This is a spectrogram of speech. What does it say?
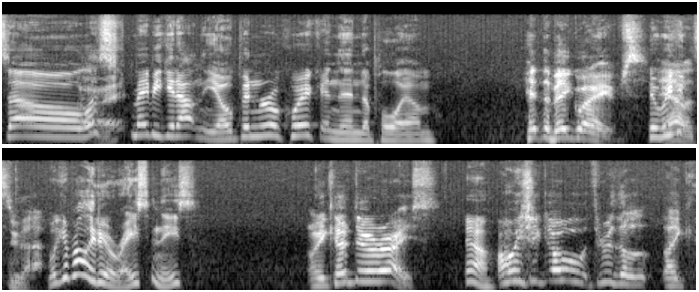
So let's right. maybe get out in the open real quick and then deploy them. Hit the big waves. Dude, we yeah, could- let's do that. We could probably do a race in these. We could do a race. Yeah. Oh, we should go through the like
